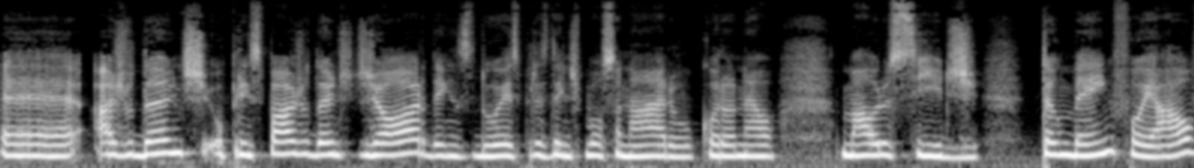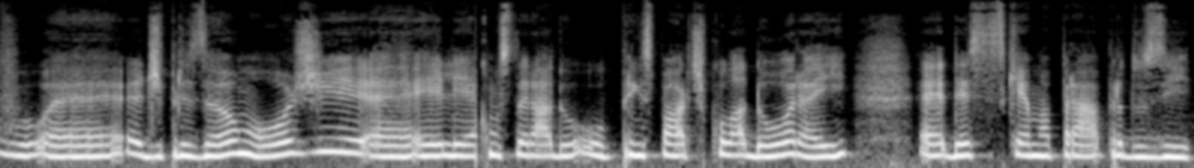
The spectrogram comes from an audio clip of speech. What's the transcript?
É, ajudante, o principal ajudante de ordens do ex-presidente Bolsonaro, o coronel Mauro Cid, também foi alvo é, de prisão hoje. É, ele é considerado o principal articulador aí é, desse esquema para produzir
